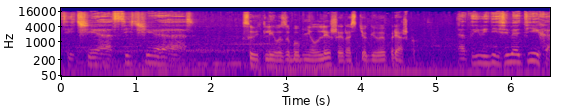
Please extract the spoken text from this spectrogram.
«Сейчас, сейчас!» Суетливо забубнил Леший, расстегивая пряжку. «А ты веди себя тихо,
